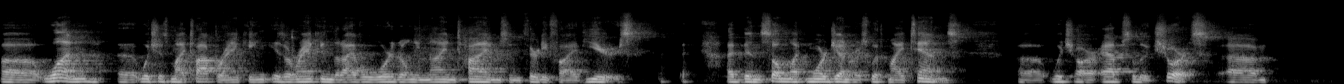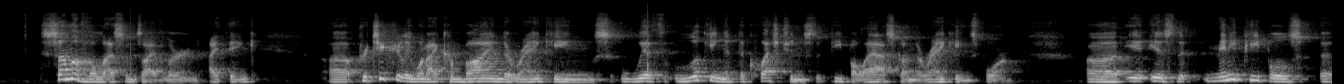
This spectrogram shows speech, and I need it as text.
Uh, one, uh, which is my top ranking, is a ranking that I've awarded only nine times in 35 years. I've been so much more generous with my tens, uh, which are absolute shorts. Um, some of the lessons I've learned, I think, uh, particularly when I combine the rankings with looking at the questions that people ask on the rankings form, uh, is that many people's uh,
